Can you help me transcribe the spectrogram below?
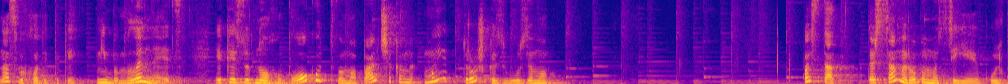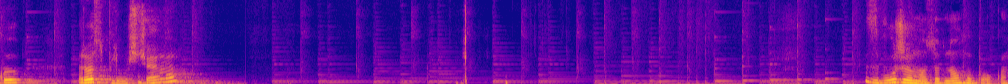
У нас виходить такий ніби млинець, який з одного боку двома пальчиками ми трошки звузимо. Ось так. Те ж саме робимо з цією кулькою. Розплющуємо. Звужуємо з одного боку.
